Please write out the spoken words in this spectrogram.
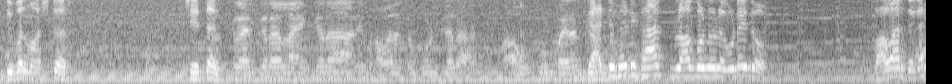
बुद्धिबल मास्टर चेतन. सबस्क्राईब करा लाईक करा आणि भावाला सपोर्ट करा. भाऊ खूप मेहनत करतो. याच्यासाठी खास ब्लॉग बनवला. कुठे तो? भावार्थ आहे काय.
